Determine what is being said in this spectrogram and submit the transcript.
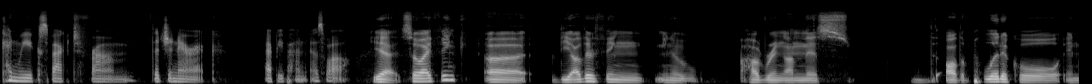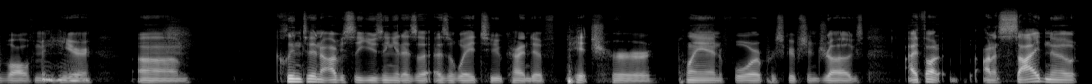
can we expect from the generic EpiPen as well? Yeah. So I think uh, the other thing, you know, hovering on this, th- all the political involvement Mhm. here, um, Clinton obviously using it as a as a way to kind of pitch her plan for prescription drugs. I thought, on a side note,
